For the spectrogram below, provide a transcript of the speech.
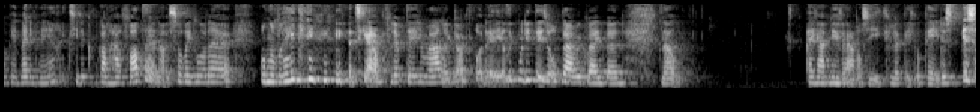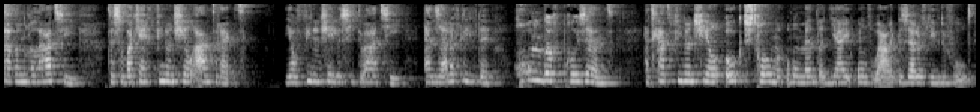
Oké, ben ik weer. Ik zie dat ik hem kan hervatten. Nou, sorry voor de onderbreking. Het scherm flipt helemaal. Ik dacht, oh nee, als ik maar niet deze opname kwijt ben. Nou, hij gaat nu verder, zie ik gelukkig. Oké, dus is er een relatie tussen wat jij financieel aantrekt, jouw financiële situatie en zelfliefde? 100%. Het gaat financieel ook stromen op het moment dat jij onvoorwaardelijke zelfliefde voelt.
